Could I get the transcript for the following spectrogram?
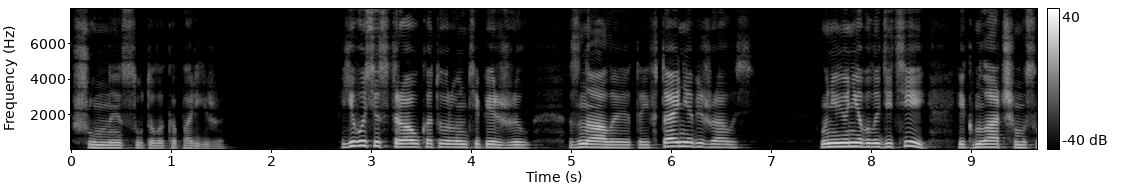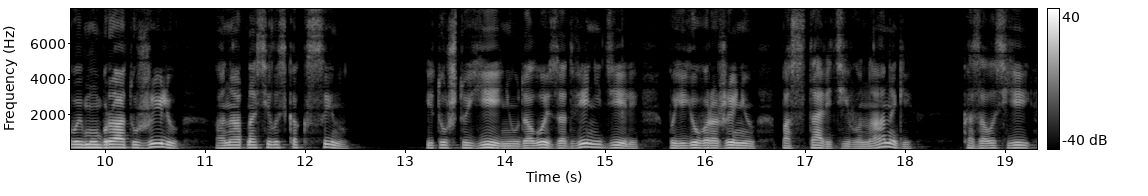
шумная сутолока Парижа. Его сестра, у которой он теперь жил, знала это и втайне обижалась. У нее не было детей, и к младшему своему брату Жилю она относилась как к сыну. И то, что ей не удалось за две недели, по ее выражению, поставить его на ноги, казалось ей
